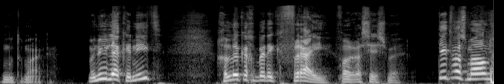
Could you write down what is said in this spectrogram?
moeten maken. Maar nu lekker niet. Gelukkig ben ik vrij van racisme. Dit was Mand.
